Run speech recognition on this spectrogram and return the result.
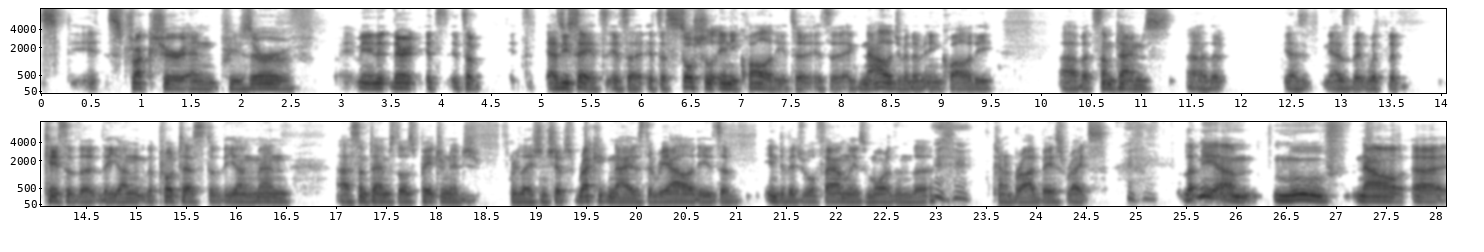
st- structure and preserve i mean there it's it's a it's, as you say it's it's a it's a social inequality. It's a it's an acknowledgement of inequality. Uh, but sometimes uh, the as as the with the case of the the young the protest of the young men uh, sometimes those patronage relationships recognize the realities of individual families more than the mm-hmm kind of broad based rights. Mm-hmm. Let me um, move now. Uh,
